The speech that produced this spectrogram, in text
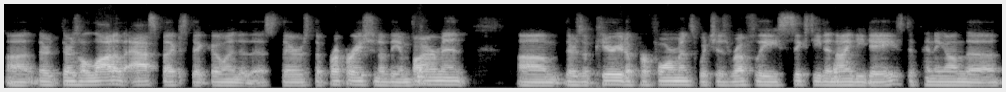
Uh, there, there's a lot of aspects that go into this. There's the preparation of the environment. Um, there's a period of performance, which is roughly 60 to 90 days, depending on the,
